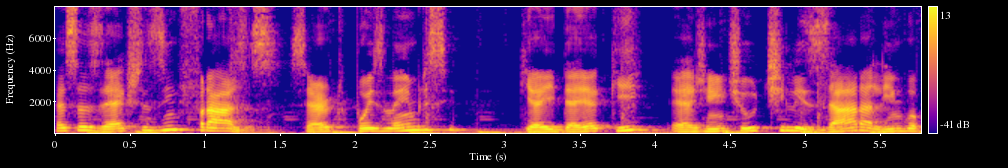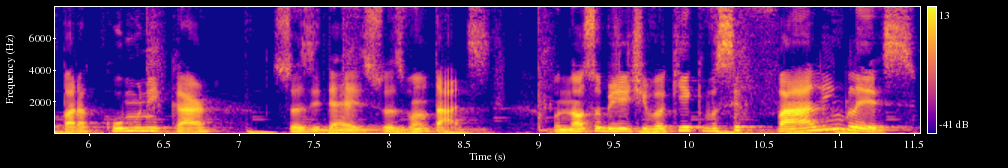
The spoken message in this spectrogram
essas actions em frases, certo? Pois lembre-se que a ideia aqui é a gente utilizar a língua para comunicar suas ideias e suas vontades. O nosso objetivo aqui é que você fale inglês.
